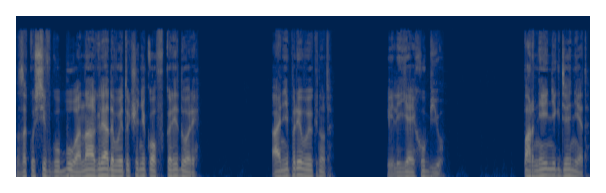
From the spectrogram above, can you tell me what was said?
Закусив губу, она оглядывает учеников в коридоре. Они привыкнут. Или я их убью. Парней нигде нет.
